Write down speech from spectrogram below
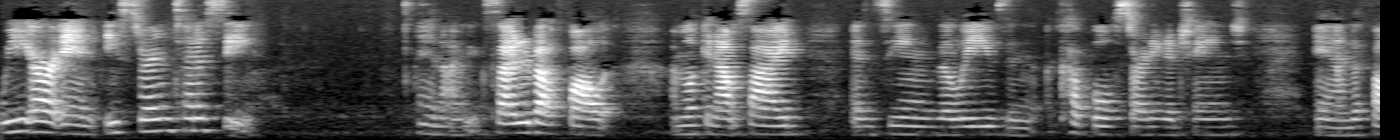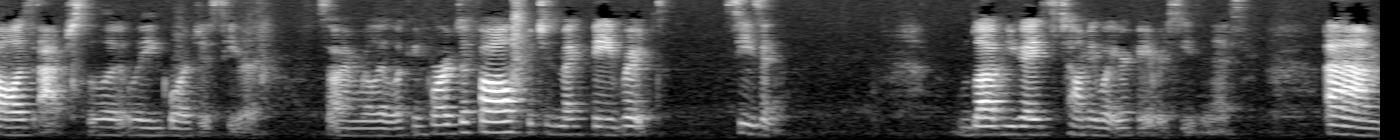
We are in eastern Tennessee, and I'm excited about fall. I'm looking outside and seeing the leaves and a couple starting to change, and the fall is absolutely gorgeous here. So I'm really looking forward to fall, which is my favorite season. Love you guys to tell me what your favorite season is. Um,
